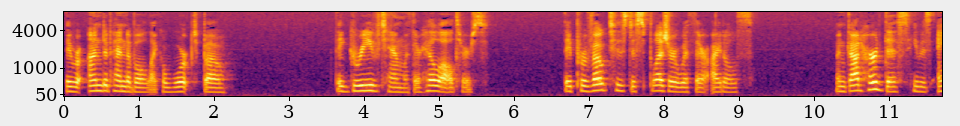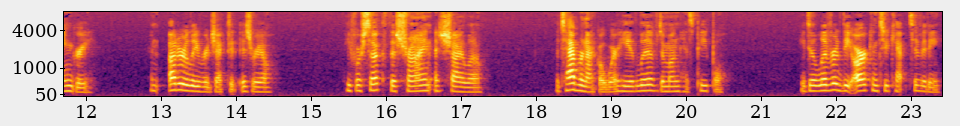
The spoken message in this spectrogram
They were undependable like a warped bow. They grieved him with their hill altars. They provoked his displeasure with their idols. When God heard this, he was angry and utterly rejected Israel. He forsook the shrine at Shiloh, the tabernacle where he had lived among his people. He delivered the ark into captivity,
